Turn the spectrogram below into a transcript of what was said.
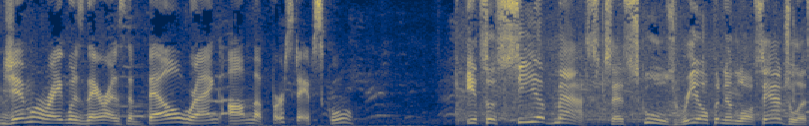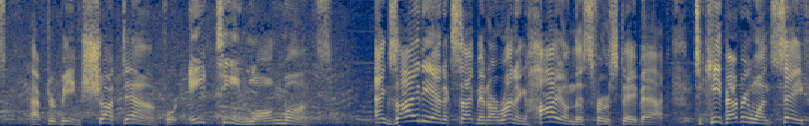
Jim Moret was there as the bell rang on the first day of school. It's a sea of masks as schools reopen in Los Angeles after being shut down for 18 long months. Anxiety and excitement are running high on this first day back. To keep everyone safe,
